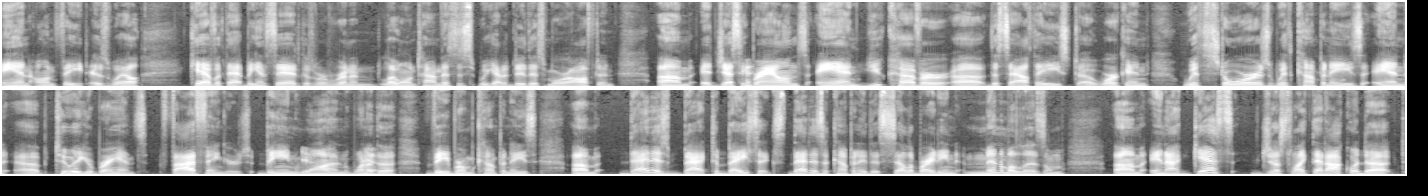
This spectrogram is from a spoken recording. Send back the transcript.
and on feet as well. Kev, with that being said, because we're running low on time, this is we got to do this more often. Um, at Jesse Brown's, and you cover uh, the southeast, uh, working with stores, with companies, and uh, two of your brands, Five Fingers being Yeah. one, one of the Vibram companies. Um, that is back to basics. That is a company that's celebrating minimalism. Um, and I guess just like that aqueduct,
